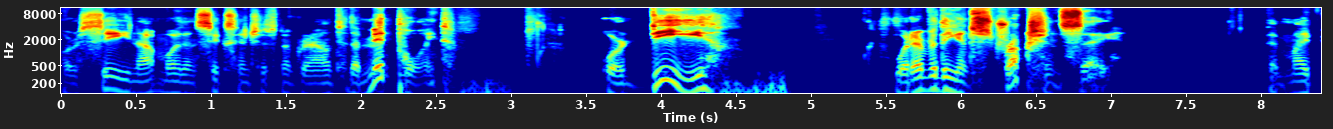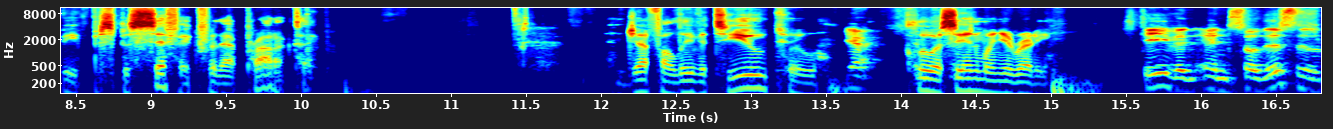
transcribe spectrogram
Or C, not more than six inches from the ground to the midpoint. Or D, whatever the instructions say that might be specific for that product type. And Jeff, I'll leave it to you to yeah. clue us in when you're ready. Steve, and, and so this is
